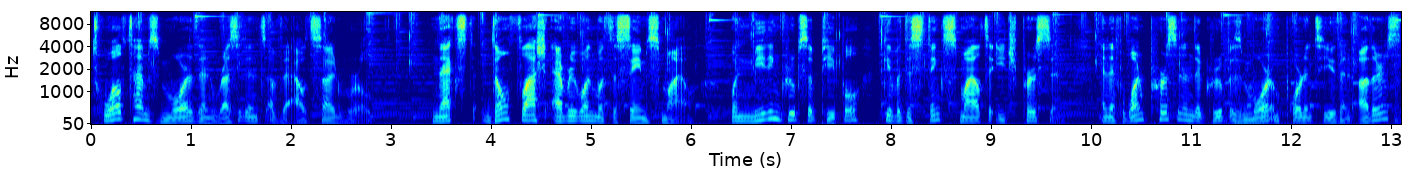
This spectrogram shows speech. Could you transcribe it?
12 times more than residents of the outside world. Next, don't flash everyone with the same smile. When meeting groups of people, give a distinct smile to each person, and if one person in the group is more important to you than others,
